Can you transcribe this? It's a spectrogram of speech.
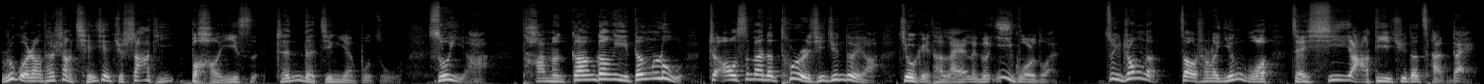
如果让他上前线去杀敌，不好意思，真的经验不足。所以啊。他们刚刚一登陆，这奥斯曼的土耳其军队啊，就给他来了个一锅端，最终呢，造成了英国在西亚地区的惨败。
